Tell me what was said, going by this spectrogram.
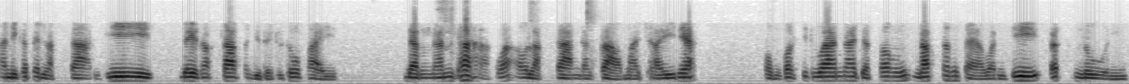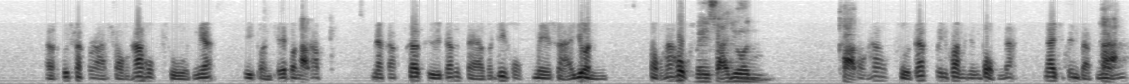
อันนี้ก็เป็นหลักการที่ ได้รับทราบกันอยู่โดยทั่วไป ดังนั้นถ้าหากว่าเอาหลักการดังกล่าวมาใช้เนี่ย ผมก็คิดว่าน่าจะต้องนับตั้งแต่วันที่รัฐธรรมนูญเอ่อพุทธศักราช 2560 เนี่ย มีผลใช้บังคับนะครับ ก็คือตั้งแต่วันที่ 6 เมษายน 2560เมษายน ครับ 2560 ถ้าเป็นความเห็นของผมนะ น่าจะเป็นแบบนั้นอะ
